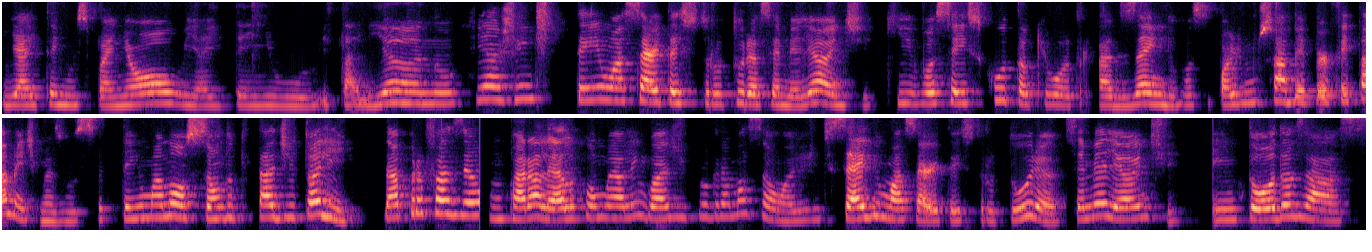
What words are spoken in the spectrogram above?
e aí tem o espanhol, e aí tem o italiano, e a gente tem uma certa estrutura semelhante, que você escuta o que o outro está dizendo, você pode não saber perfeitamente, mas você tem uma noção do que está dito ali. Dá para fazer um paralelo como é a linguagem de programação. A gente segue uma certa estrutura semelhante em todas as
